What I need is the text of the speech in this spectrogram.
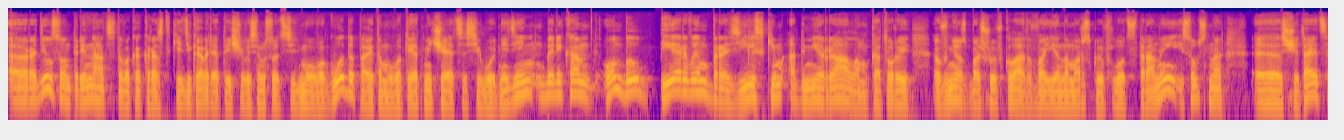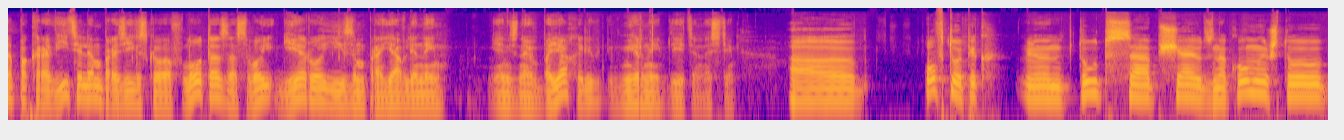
Э, родился он 13 как раз-таки декабря 1807 года, поэтому вот и отмечается сегодня День моряка. Он был первым бразильским адмиралом, который внес большой вклад в военно-морской флот страны и, собственно, э, считается покровителем бразильского флота за свой героизм, проявленный, я не знаю, в боях или в мирной деятельности? Оф-топик. Эм, тут сообщают знакомые, что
